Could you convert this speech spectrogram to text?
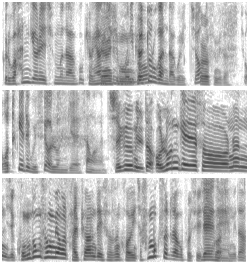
그리고 한겨레 신문하고 경향신문이 별도로 간다고 했죠. 그렇습니다. 어떻게 되고 있어요, 언론계 상황은? 지금 일단 언론계에서는 이제 공동 성명을 발표하는 데 있어서는 거의 이제 한 목소리라고 볼 수 있을 네네. 것 같습니다.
